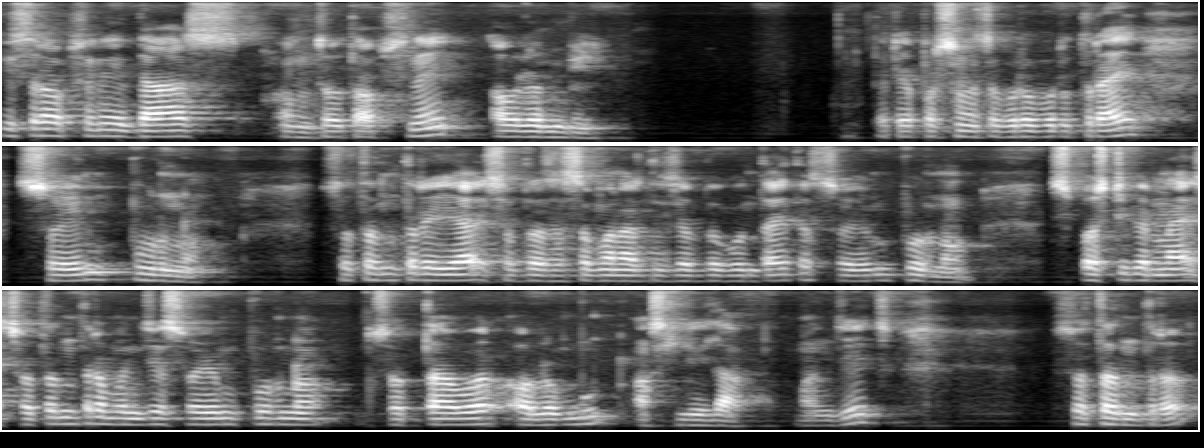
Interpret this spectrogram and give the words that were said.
तिसरा ऑप्शन आहे दास आणि चौथा ऑप्शन आहे अवलंबी. तर या प्रश्नाचं बरोबर उत्तर आहे स्वयंपूर्ण. स्वतंत्र या शब्दाचा समानार्थी शब्द कोणता आहे? तर स्वयंपूर्ण. स्पष्टीकरण आहे स्वतंत्र म्हणजे स्वयंपूर्ण स्वतःवर अवलंबून असलेला म्हणजेच स्वतंत्र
